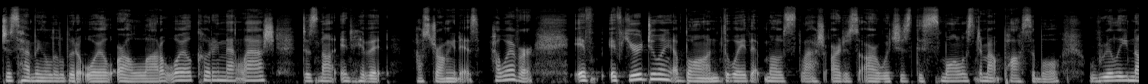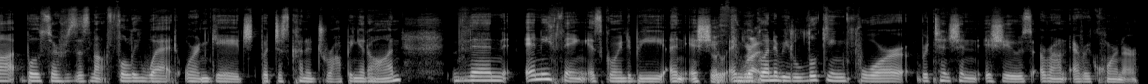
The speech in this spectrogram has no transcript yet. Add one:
just having a little bit of oil or a lot of oil coating that lash does not inhibit how strong it is. However, if if you're doing a bond the way that most lash artists are, which is the smallest amount possible, really not both surfaces not fully wet or engaged, but just kind of dropping it on, then anything is going to be an issue, and you're going to be looking for retention issues around every corner.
